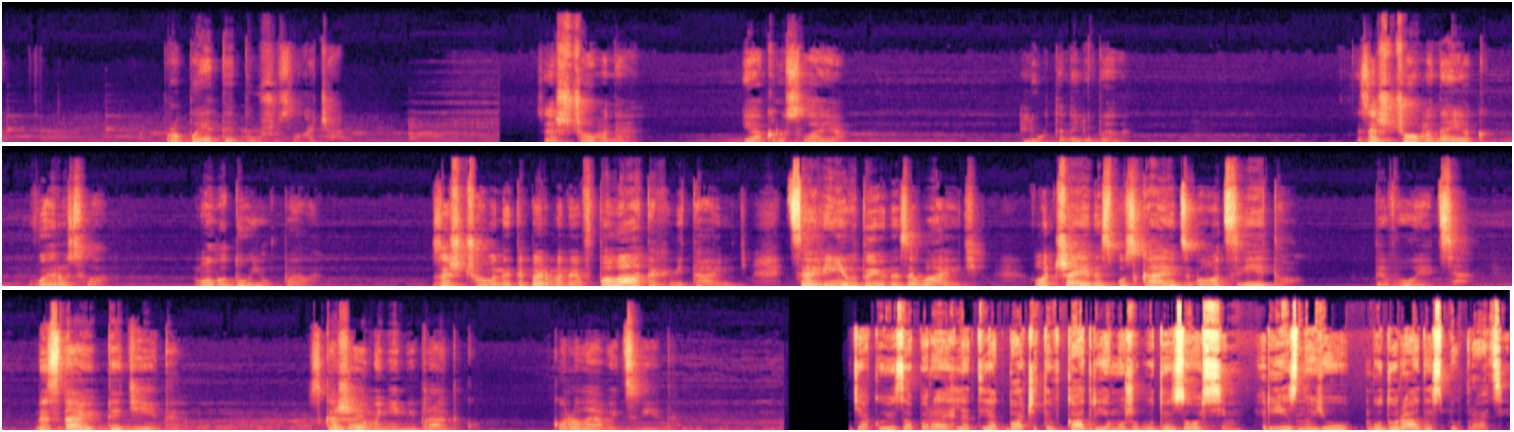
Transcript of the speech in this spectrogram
пробити душу слухача. За що мене, як росла я, люто не любили? За що мене, як виросла, молодою вбили? За що вони тепер мене в палатах вітають, царівною називають, очей не спускають з богоцвіту, дивуються не знають, де діти. Скажи мені, мій братку, королевий цвіте. Дякую за перегляд. Як бачите, в кадрі я можу бути зовсім різною. Буду рада співпраці.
